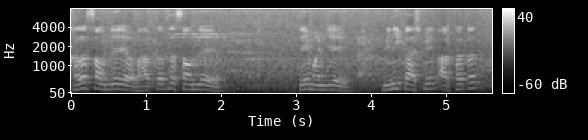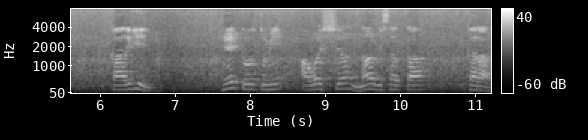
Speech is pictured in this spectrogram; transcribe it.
खरं सौंदर्य भारतातलं सौंदर्य ते म्हणजे मिनी काश्मीर अर्थातच कारगिल. हे टूर तुम्ही अवश्य न विसरता करा.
